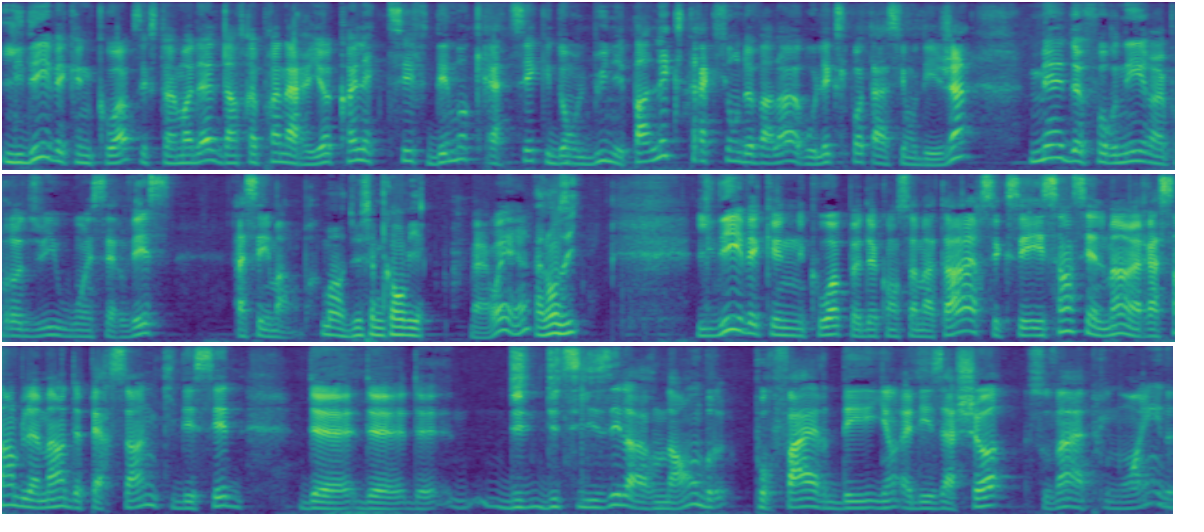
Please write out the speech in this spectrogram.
l'idée avec une coop, c'est que c'est un modèle d'entrepreneuriat collectif, démocratique, dont le but n'est pas l'extraction de valeur ou l'exploitation des gens, mais de fournir un produit ou un service à ses membres. Mon Dieu, ça me convient. Ben oui, hein? Allons-y. L'idée avec une coop de consommateurs, c'est que c'est essentiellement un rassemblement de personnes qui décident de- de- de- d'u- d'utiliser leur nombre pour faire des, des achats, souvent à prix moindre,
